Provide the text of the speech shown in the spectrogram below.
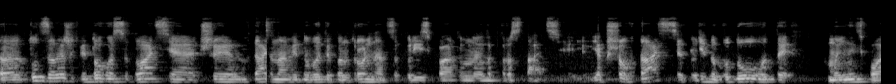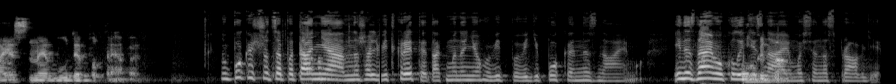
Е, Тут залежить від того ситуація, чи вдасться нам відновити контроль над Запорізькою атомною електростанцією. Якщо вдасться, тоді добудовувати Хмельницьку АЕС не буде потреби. Ну, Ну, поки що це питання, на жаль, відкрите. Так, ми на нього відповіді поки не знаємо. І не знаємо, коли Поки дізнаємося насправді.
